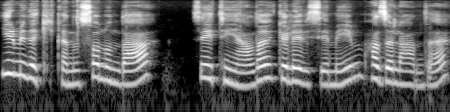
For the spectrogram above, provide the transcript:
Yirmi dakikanın sonunda Zeytinyağlı göleviz yemeğim hazırlandı.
